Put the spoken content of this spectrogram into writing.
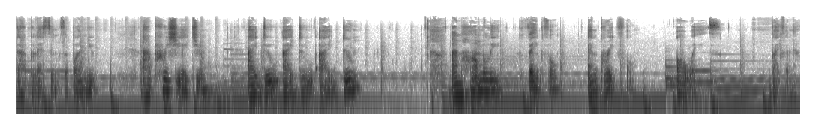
God blessings upon you. I appreciate you. I do, I do, I do. I'm humbly thankful and grateful always. Bye for now.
